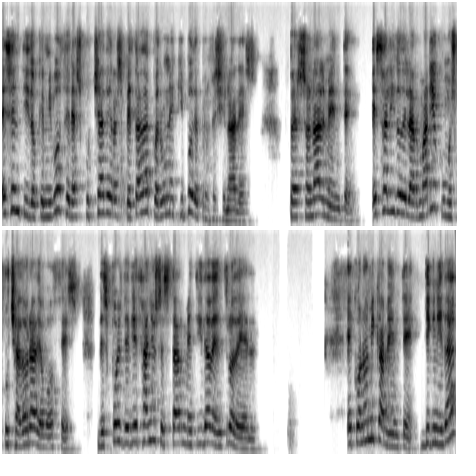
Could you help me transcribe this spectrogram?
he sentido que mi voz era escuchada y respetada por un equipo de profesionales. Personalmente, he salido del armario como escuchadora de voces, después de 10 años estar metida dentro de él. Económicamente, dignidad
